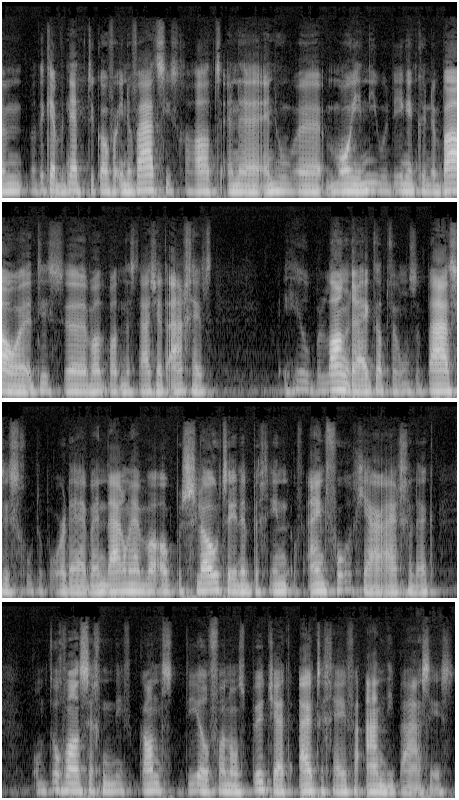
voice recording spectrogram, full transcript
um, want ik heb het net natuurlijk over innovaties gehad en, uh, en hoe we mooie nieuwe dingen kunnen bouwen. Het is uh, wat, wat Nastasia het aangeeft, heel belangrijk dat we onze basis goed op orde hebben. En daarom hebben we ook besloten in het begin, of eind vorig jaar eigenlijk, om toch wel een significant deel van ons budget uit te geven aan die basis.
